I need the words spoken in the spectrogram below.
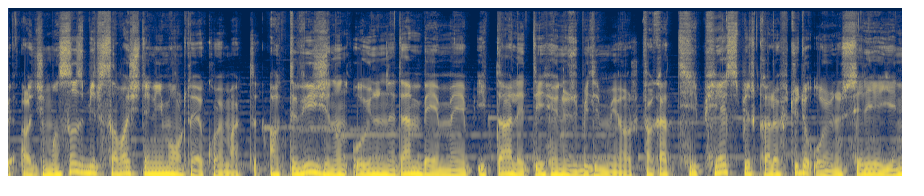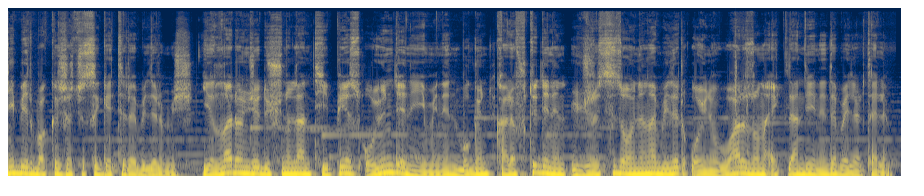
ve acımasız bir savaş deneyimi ortaya koymaktı. Activision'ın oyunu neden beğenmeyip iptal ettiği henüz bilinmiyor. Fakat TPS bir Call of Duty oyunu seriye yeni bir bakış açısı getirebilirmiş. Yıllar önce düşünülen TPS oyun deneyiminin bugün Call of Duty'nin ücretsiz oynanabilir oyunu Warzone'a eklendiğini de belirtelim.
